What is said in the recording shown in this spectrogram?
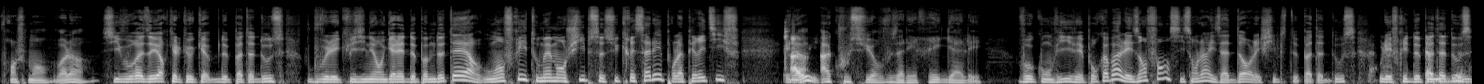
franchement, voilà. Si vous reste d'ailleurs quelques capes de patates douces, vous pouvez les cuisiner en galettes de pommes de terre ou en frites ou même en chips sucrés-salés pour l'apéritif. Et Ah là, oui. à coup sûr, vous allez régaler vos convives et pourquoi pas les enfants s'ils sont là, ils adorent les chips de patates douces ou les frites de patates douces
